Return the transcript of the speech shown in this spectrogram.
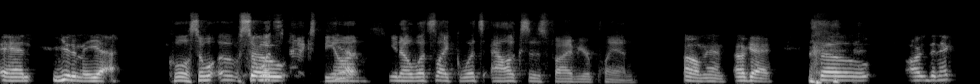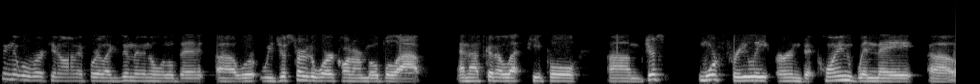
and Udemy, yeah. Cool. So uh, so, So, what's next beyond? You know, what's like what's Alex's five year plan? Oh man. Okay. So our, the next thing that we're working on, if we're like zooming in a little bit, uh, we're, we just started to work on our mobile app, and that's going to let people um, just more freely earn Bitcoin when they uh,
